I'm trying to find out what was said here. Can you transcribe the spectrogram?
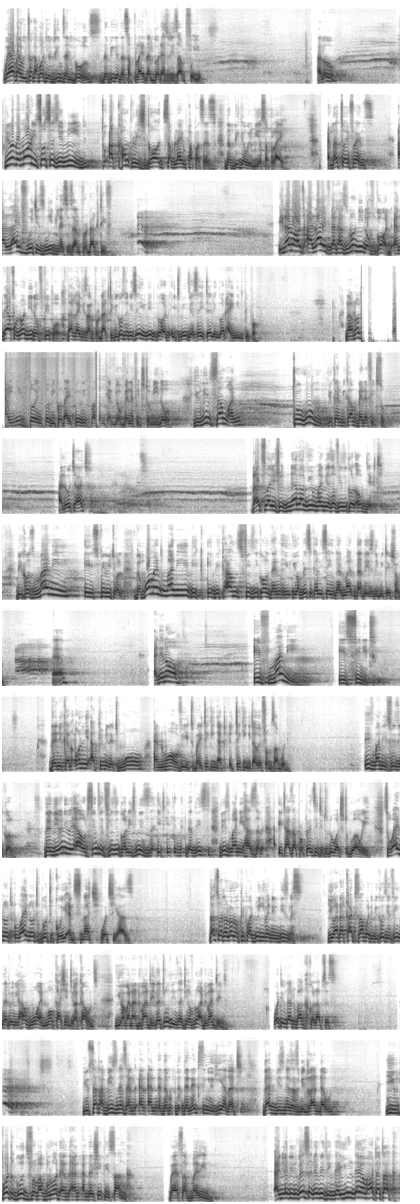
whereby we talk about your dreams and goals, the bigger the supply that God has reserved for you. Hello? You know, the more resources you need to accomplish God's sublime purposes, the bigger will be your supply. And that's why, friends, a life which is needless is unproductive. In other words, a life that has no need of God and therefore no need of people, that life is unproductive. Because when you say you need God, it means you're saying, telling God, I need people. Now, not I need so and so because I feel this person can be of benefit to me. No. You need someone to whom you can become benefit to. Hello, church? That's why you should never view money as a physical object. Because money is spiritual. The moment money be- it becomes physical, then you, you, are basically saying that, man, that there is limitation. Yeah? And you know, if money is finite, then you can only accumulate more and more of it by taking it, taking it away from somebody. If money is physical, then the only way out, since it's physical, it means that, it, it, that this, this money has the, it has a propensity to do what? To go away. So why not, why not go to Koi and snatch what she has? That's what a lot of people are doing even in business. You undercut somebody because you think that when you have more and more cash into your account, you have an advantage. The truth is that you have no advantage. What if that bank collapses? You start a business, and, and, and the, the next thing you hear that that business has been run down. You import goods from abroad, and, and, and the ship is sunk by a submarine. And you had invested everything there, you will die of heart attack.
